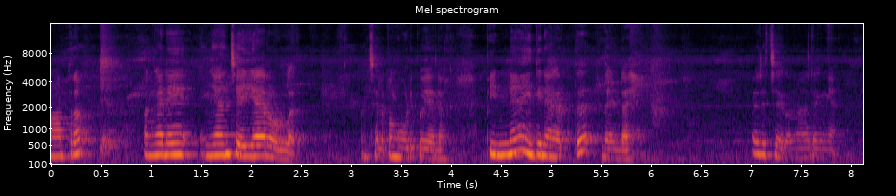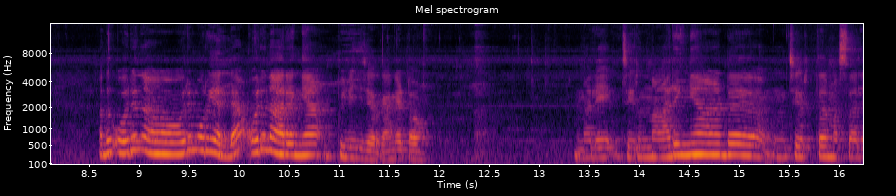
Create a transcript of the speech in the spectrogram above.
മാത്രം അങ്ങനെ ഞാൻ ചെയ്യാറുള്ളൂ. ചിലപ്പം കൂടിപ്പോയാലോ. പിന്നെ ഇതിനകത്ത് വേണ്ടേ? ഒരു ചെറുനാരങ്ങ അത് ഒരു ഒരു മുറിയല്ല ഒരു നാരങ്ങ പിഴിഞ്ഞ് ചേർക്കാം കേട്ടോ. എന്നാലേ ചെറുനാരങ്ങയുടെ ചേർത്ത മസാല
